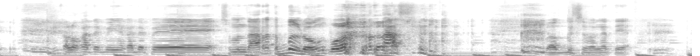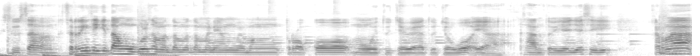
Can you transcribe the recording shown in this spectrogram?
Kalau KTP-nya KTP sementara tebel dong. Kertas. Bagus banget ya. Susah bang. Sering sih kita ngumpul sama teman-teman yang memang perokok, mau itu cewek atau cowok ya santuy aja sih. Karena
